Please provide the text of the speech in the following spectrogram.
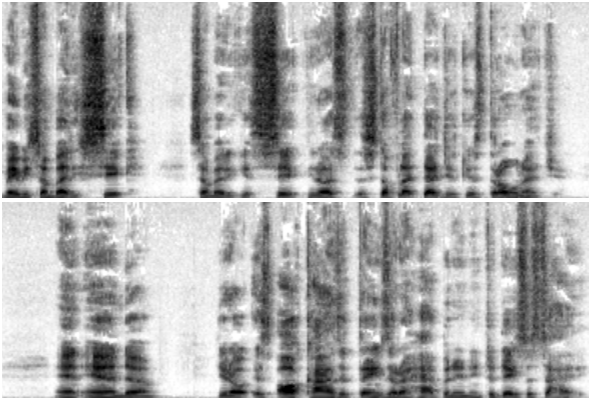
maybe somebody's sick somebody gets sick, you know, it's, it's stuff like that just gets thrown at you. And, and, um, you know, it's all kinds of things that are happening in today's society.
